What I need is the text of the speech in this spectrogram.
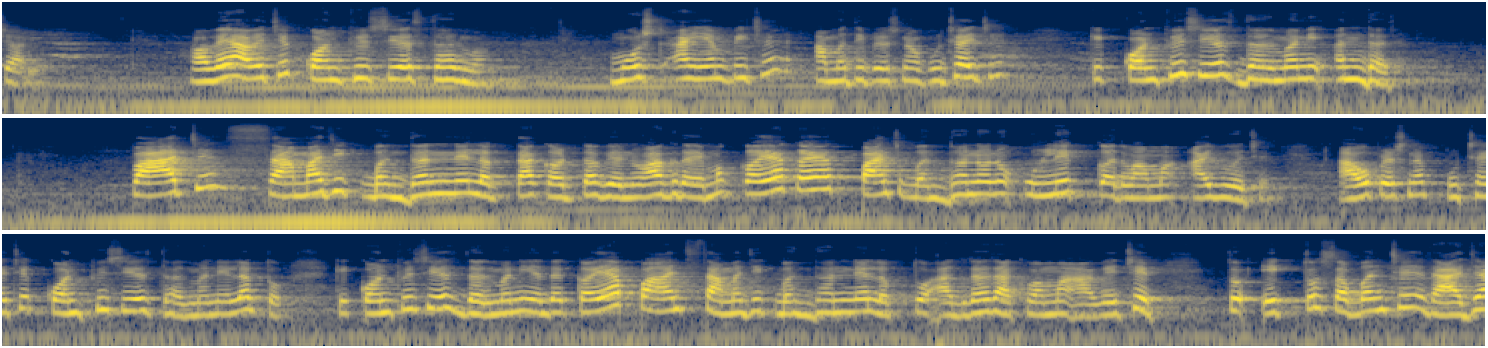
ચાલો. હવે આવે છે કોન્ફ્યુશિયસ ધર્મ. મોસ્ટ આઈએમપી છે, આમાંથી પ્રશ્ન પૂછાય છે કે કોન્ફ્યુશિયસ ધર્મની અંદર પાંચ સામાજિક બંધનને લગતા કર્તવ્યનો આગ્રહ એમાં કયા કયા પાંચ બંધનોનો ઉલ્લેખ કરવામાં આવ્યો છે? આવો પ્રશ્ન પૂછાય છે. કોન્ફ્યુશિયસ ધર્મને લગતો. કે કોન્ફ્યુશિયસ ધર્મની અંદર કયા પાંચ સામાજિક બંધનને લગતો આગ્રહ રાખવામાં આવે છે? તો એક તો સંબંધ છે. રાજા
